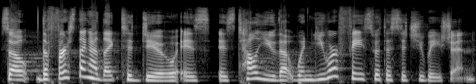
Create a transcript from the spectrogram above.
So, the first thing I'd like to do is is tell you that when you are faced with a situation,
